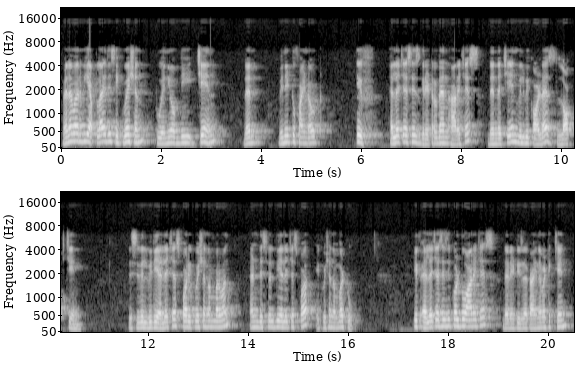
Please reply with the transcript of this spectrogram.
whenever we apply this equation to any of the chain, then we need to find out if LHS is greater than RHS, then the chain will be called as locked chain. This will be the LHS for equation number 1 and this will be LHS for equation number 2. If LHS is equal to RHS, then it is a kinematic chain.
